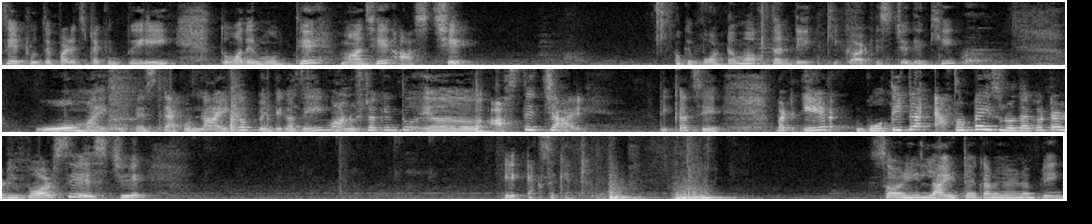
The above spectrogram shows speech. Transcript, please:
সেট হতে পারে যেটা কিন্তু এই তোমাদের মধ্যে মাঝে আসছে। Okay bottom of the deck কি কার্ড এসছে দেখি। ও মাই গুডনেস দেখো নাইট অফ পেন্টিকাস এই মানুষটা কিন্তু আসতে চায়, ঠিক আছে? বাট এর গতিটা এতটাই ছিল দেখো এটা রিভার্সে এসছে। এক সেকেন্ড সরি লাইটটা কেন জানি না ব্লিঙ্ক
